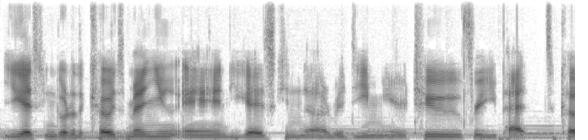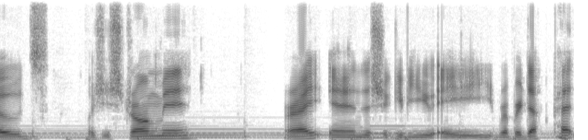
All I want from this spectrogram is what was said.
you guys can go to the codes menu and you guys can uh, redeem your two free pet codes, which is Strongman, right? And this should give you a rubber duck pet.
